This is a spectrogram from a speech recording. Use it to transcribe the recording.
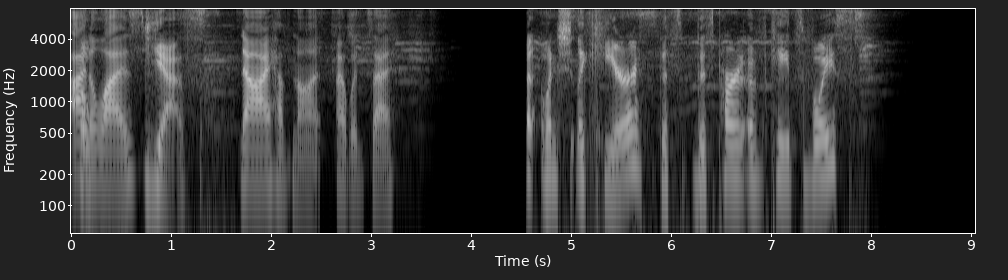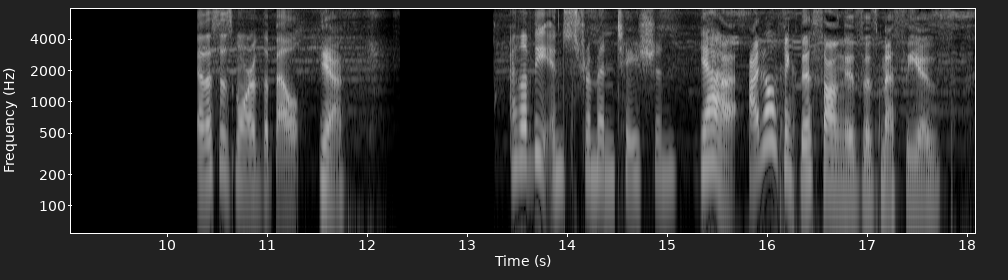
Idolized. yes, No, I have not, I would say. But when she like hear this this part of Kate's voice, Yeah, this is more of the belt. yeah, I love the instrumentation. yeah, I don't think this song is as messy as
